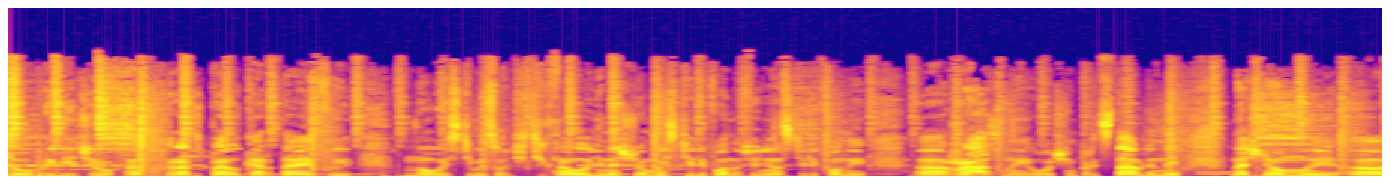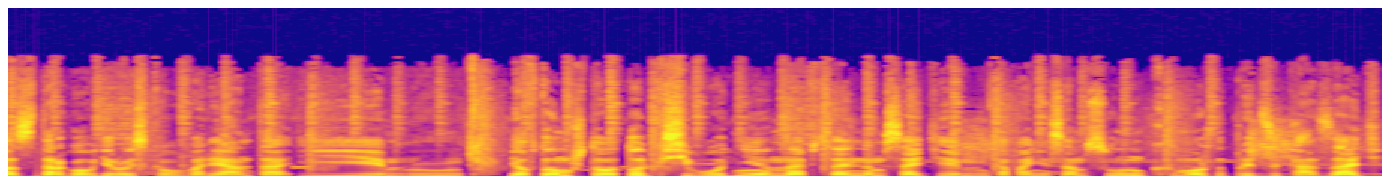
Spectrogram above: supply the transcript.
Добрый вечер, Охтанг Радж Павел Картаев и новости высоких технологий. Начнем мы с телефонов. Сегодня у нас телефоны э, разные очень представлены. Начнем мы э, с дорогого геройского варианта. И м, дело в том, что только сегодня на официальном сайте компании Samsung можно предзаказать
